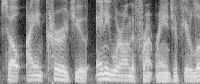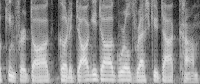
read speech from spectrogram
So I encourage you, anywhere on the front range, if you're looking for a dog, go to DoggyDogWorldRescue.com.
